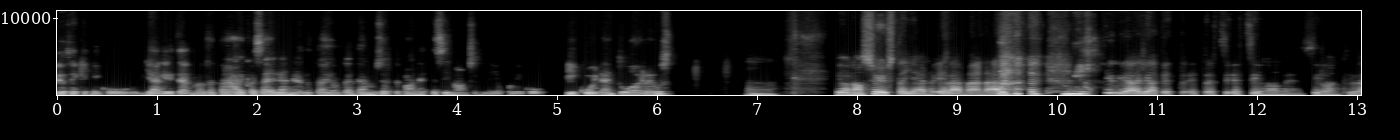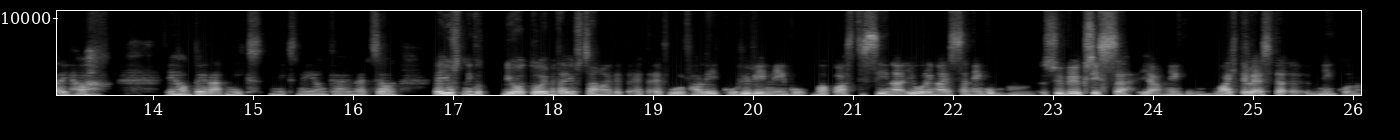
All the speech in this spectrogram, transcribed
jotenkin niin kuin jäljitelmältä tai aikansa eläneeltä tai joltain tämmöiseltä, vaan että siinä on semmoinen joku niin kuin ikuinen tuoreus Mm. Joo, ne on syystä jäänyt elämään nämä niin. kirjailijat, että et, et, et siinä, on, siinä on kyllä ihan, ihan perät, miksi, miksi niin on käynyt. Et se on, ja just niin kuin, joo, tuo, mitä just sanoit, että, että, että Wolfhan liikkuu hyvin niin kuin, vapaasti siinä juuri näissä niin kuin, syvyyksissä ja niin kuin, vaihtelee sitä, niin kuin,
